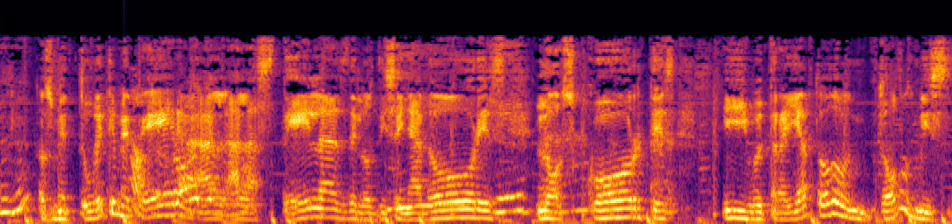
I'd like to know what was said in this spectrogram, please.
Entonces me tuve que meter a, las telas de los diseñadores, los cortes y pues, traía todo, todos mis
